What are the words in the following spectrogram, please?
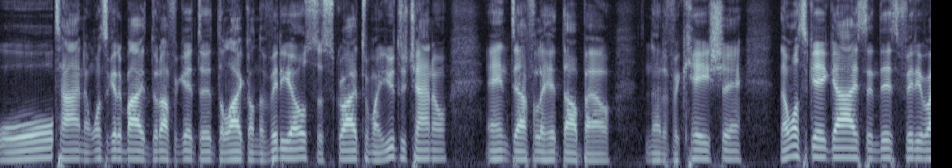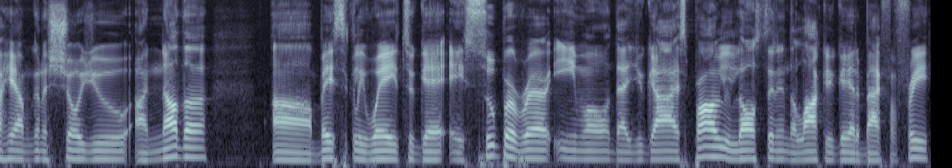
all time. And once again, everybody, do not forget to hit the like on the video, subscribe to my YouTube channel, and definitely hit that bell notification. Now, once again, guys, in this video right here, I'm going to show you another uh, basically way to get a super rare emo that you guys probably lost it in the locker. You get it back for free.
